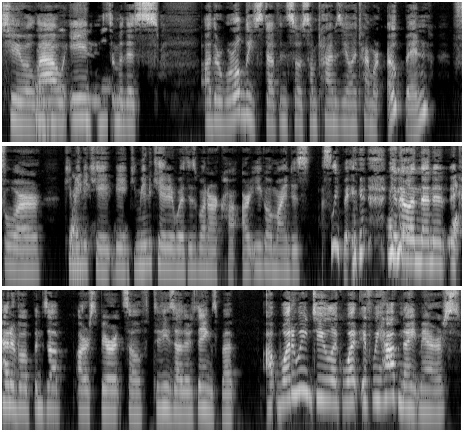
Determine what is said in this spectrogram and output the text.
to allow in some of this otherworldly stuff. And so sometimes the only time we're open for communicate right. being communicated with is when our our ego mind is sleeping, you know, and then it, yeah. it, kind of opens up our spirit self to these other things. But Uh, what do we do? Like, what if we have nightmares?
